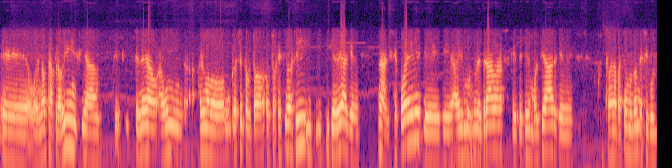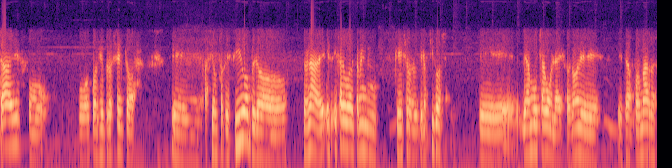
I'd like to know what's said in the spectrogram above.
eh, o en otra provincia, tener a, a un, proyecto auto- autogestivo así y, y- y que vea que, nada, que se puede, que, que hay un montón de trabas que te quieren voltear, que, que van a pasar un montón de dificultades, como, cualquier proyecto eh, así autogestivo, pero, pero nada, es, algo también que ellos, que los chicos eh, le dan mucha bola a eso, ¿no? De, transformar,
